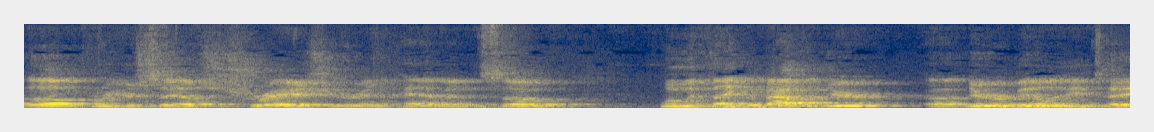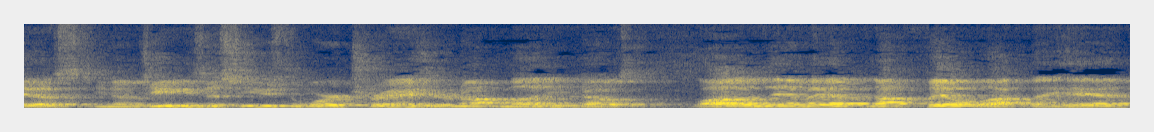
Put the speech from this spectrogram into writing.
up for yourselves treasure in heaven. So when we think about the dur, uh, durability test, you know, Jesus used the word treasure, not money, because a lot of them have not felt like they had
